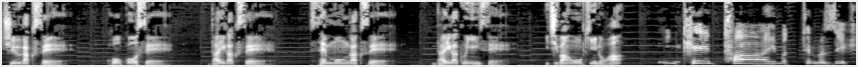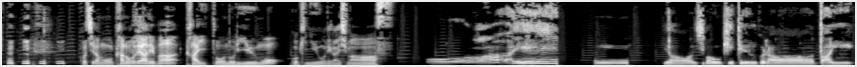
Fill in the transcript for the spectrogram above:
中学生、高校生、大学生、専門学生、大学院生、一番大きいのは？シンキングタイムってむずい。こちらも可能であれば、回答の理由もご記入お願いします。おー、ええうん。いやー、一番大きいっていうぐらい、大、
